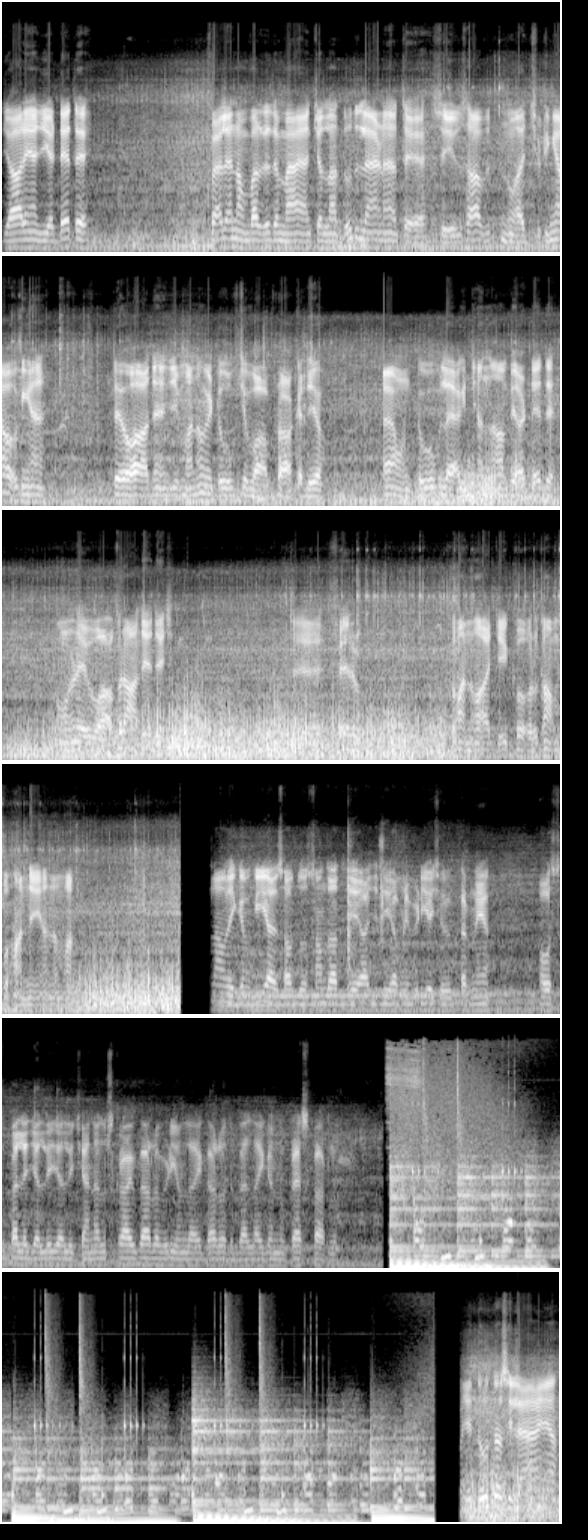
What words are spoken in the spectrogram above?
ਜਾ ਰਹੇ ਹਾਂ ਜੀ ਅੱਡੇ ਤੇ। ਪਹਿਲੇ ਨੰਬਰ ਤੇ ਤੇ ਮੈਂ ਚੱਲਾਂ ਦੁੱਧ ਲੈਣ ਤੇ ਸੀਲ ਸਾਹਿਬ ਨੂੰ ਅੱਜ ਛੁੱਟੀਆਂ ਹੋ ਗਈਆਂ। ਤੇ ਉਹ ਆਦੇ ਜੀ, ਮਨੋਂ ਵੀ ਟੂਬ ਚ ਵਾਪ ਭਰਾ ਕੇ ਦਿਓ। ਇਹ ਹੁਣ ਟੂਬ ਲੈ ਕੇ ਜਾਣਾ ਪਿਆ ਅੱਡੇ ਤੇ। ਹੁਣ ਇਹ ਵਾਪ ਭਰਾਉਂਦੇ ਇਹਦੇ ਤੇ ਫਿਰ ਤੁਹਾਨੂੰ ਅੱਜ ਇੱਕ ਹੋਰ ਕੰਮ ਬਹਾਨੇ ਆ ਨਵਾਂ। ਅਸਲਾਮੁਅਲੈਕਮ ਕੀ ਹਾਲ ਸਭ ਦੋਸਤਾਂ ਦਾ? ਤੇ ਅੱਜ ਦੀ ਆਪਣੀ ਵੀਡੀਓ ਸ਼ੁਰੂ ਕਰਨੇ ਆ। ਉਸ ਤੋਂ ਪਹਿਲੇ ਜਲਦੀ ਜਲਦੀ ਚੈਨਲ ਨੂੰ ਸਬਸਕ੍ਰਾਈਬ ਕਰ ਲਓ, ਵੀਡੀਓ ਨੂੰ ਲਾਈਕ ਕਰ ਲਓ ਤੇ ਬੈਲ ਆਈਕਨ ਨੂੰ ਪ੍ਰੈਸ ਕਰ ਲਓ। ਇਹ ਦੁੱਧ ਅਸੀਂ ਲੈ ਆਏ ਆ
